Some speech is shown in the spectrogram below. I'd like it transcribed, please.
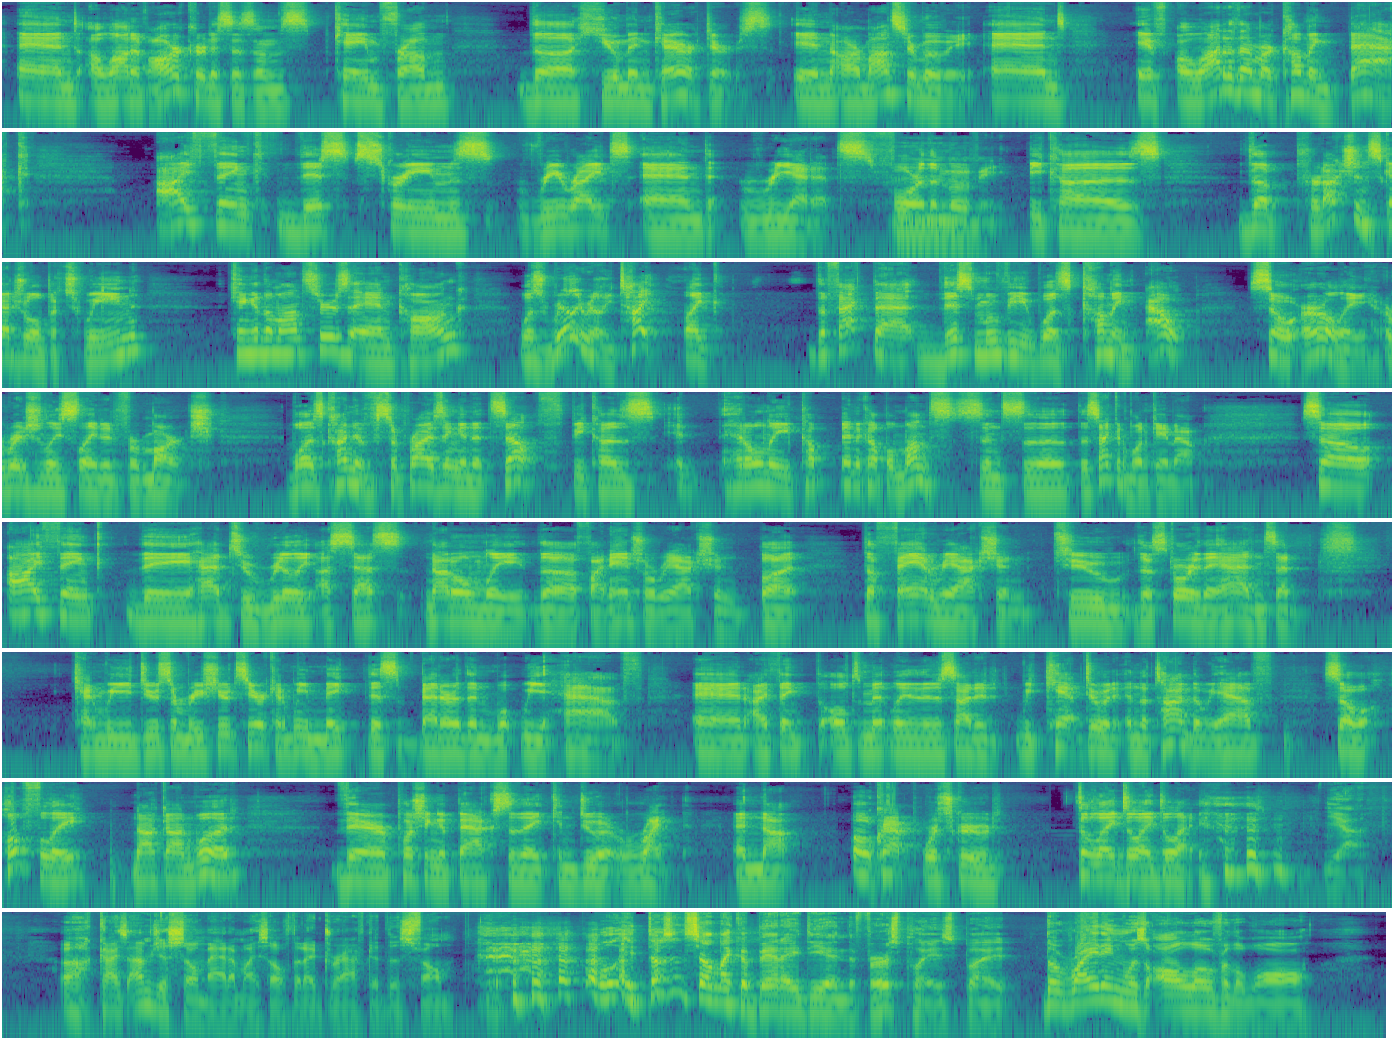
And a lot of our criticisms came from the human characters in our monster movie. And if a lot of them are coming back, I think this screams rewrites and re edits for mm. the movie because the production schedule between King of the Monsters and Kong was really, really tight. Like the fact that this movie was coming out so early, originally slated for March, was kind of surprising in itself because it had only been a couple months since the, the second one came out. So I think they had to really assess not only the financial reaction, but the fan reaction to the story they had and said, can we do some reshoots here? Can we make this better than what we have? And I think ultimately they decided we can't do it in the time that we have. So hopefully, knock on wood, they're pushing it back so they can do it right and not, oh crap, we're screwed. Delay, delay, delay. yeah. Ugh, guys, I'm just so mad at myself that I drafted this film. well, it doesn't sound like a bad idea in the first place, but. The writing was all over the wall.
